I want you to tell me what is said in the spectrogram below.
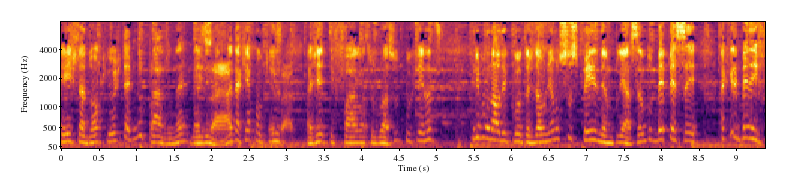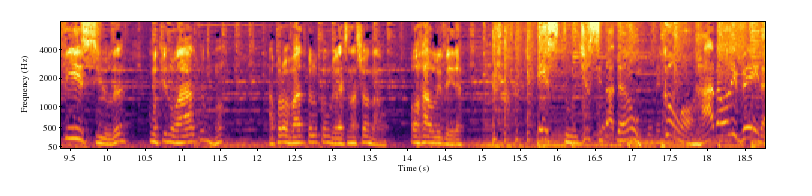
Estadual, que hoje termina o prazo, né? Exato, Mas daqui a pouquinho exato. a gente fala sobre o assunto, porque antes. Tribunal de Contas da União suspende a ampliação do BPC, aquele benefício né, continuado, né, aprovado pelo Congresso Nacional. O'Hara Oliveira. Estúdio Cidadão, com O'Hara Oliveira.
